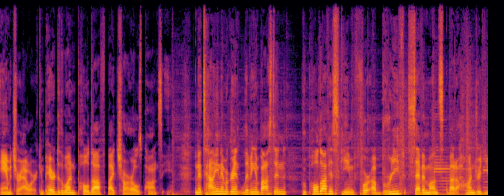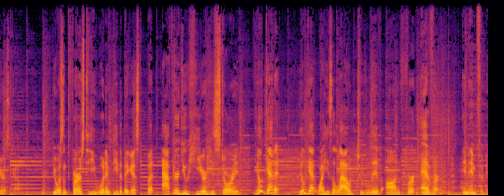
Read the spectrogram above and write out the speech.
amateur hour compared to the one pulled off by Charles Ponzi, an Italian immigrant living in Boston who pulled off his scheme for a brief seven months about a hundred years ago. He wasn't the first, he wouldn't be the biggest, but after you hear his story, you'll get it. You'll get why he's allowed to live on forever in infamy.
